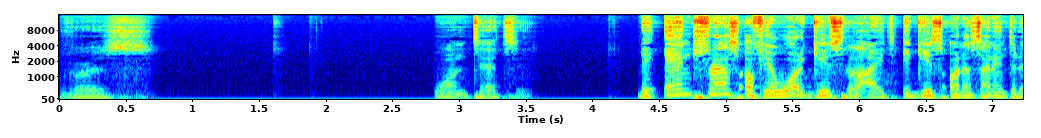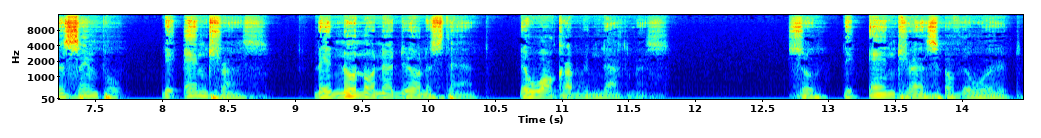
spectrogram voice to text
verse 130. The entrance of your word gives light, it gives understanding to the simple. The entrance. They know not, they understand. They walk out in darkness. So, the entrance of the word.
